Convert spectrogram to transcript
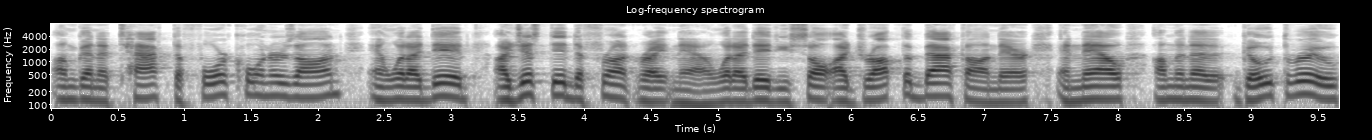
I'm going to tack the four corners on. And what I did, I just did the front right now. What I did, you saw I dropped the back on there. And now I'm going to go through,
